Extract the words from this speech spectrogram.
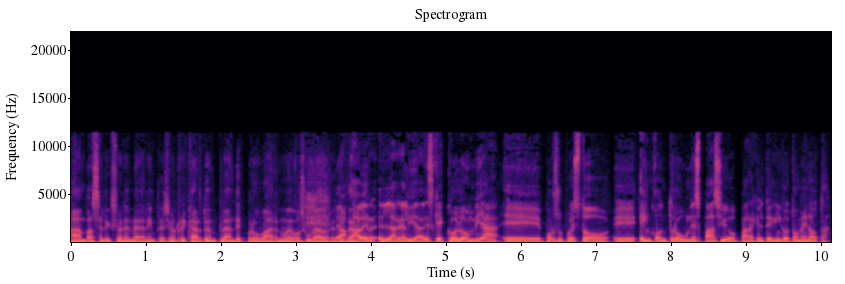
Ambas selecciones me da la impresión, Ricardo, en plan de probar nuevos jugadores, A, ¿verdad? a ver, la realidad es que Colombia, eh, por supuesto, eh, encontró un espacio para que el técnico tome nota.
